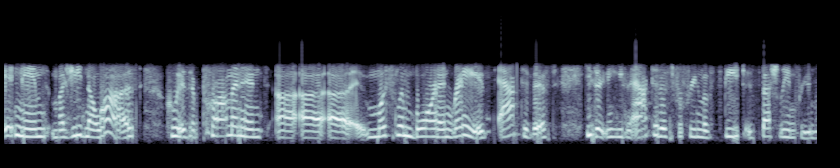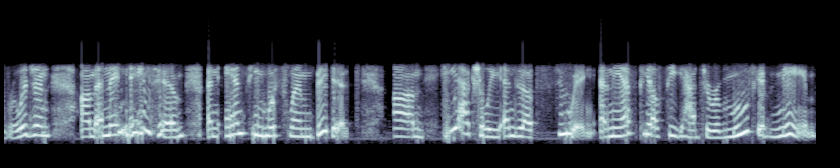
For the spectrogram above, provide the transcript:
it named Maajid Nawaz, who is a prominent uh, uh, uh, Muslim-born and raised activist. He's a, he's an activist for freedom of speech, especially in freedom of religion, um, and they named him an anti-Muslim bigot. Um, he actually ended up suing, and the SPLC had to remove his name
